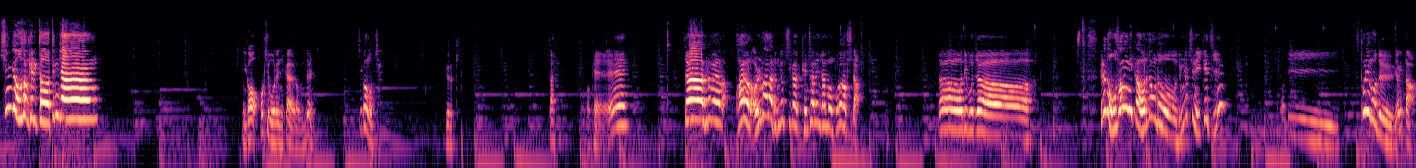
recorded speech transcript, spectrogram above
신규 5성 캐릭터 등장! 이거 혹시 모르니까 여러분들 찍어 놓자. 요렇게. 짠. 오케이. 자 그러면 과연 얼마나 능력치가 괜찮은지 한번 보러 갑시다 자 어디 보자 그래도 5성이니까 어느정도 능력치는 있겠지? 어디 스토리 모드 여깄다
